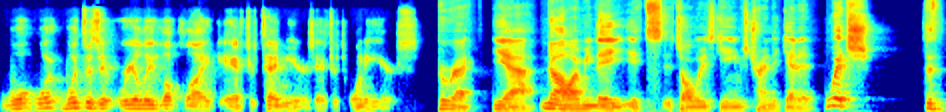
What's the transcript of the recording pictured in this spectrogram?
what what what does it really look like after 10 years, after 20 years? Correct. Yeah. No, I mean they it's it's always games trying to get it. Which the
